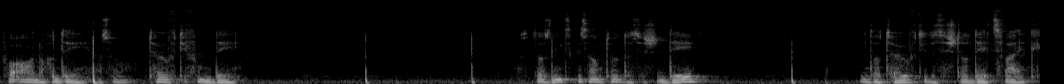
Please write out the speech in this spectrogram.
von A nach D, also die Hälfte von D. Also das insgesamt, das ist D und die Hälfte, das ist da D Zweitel.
